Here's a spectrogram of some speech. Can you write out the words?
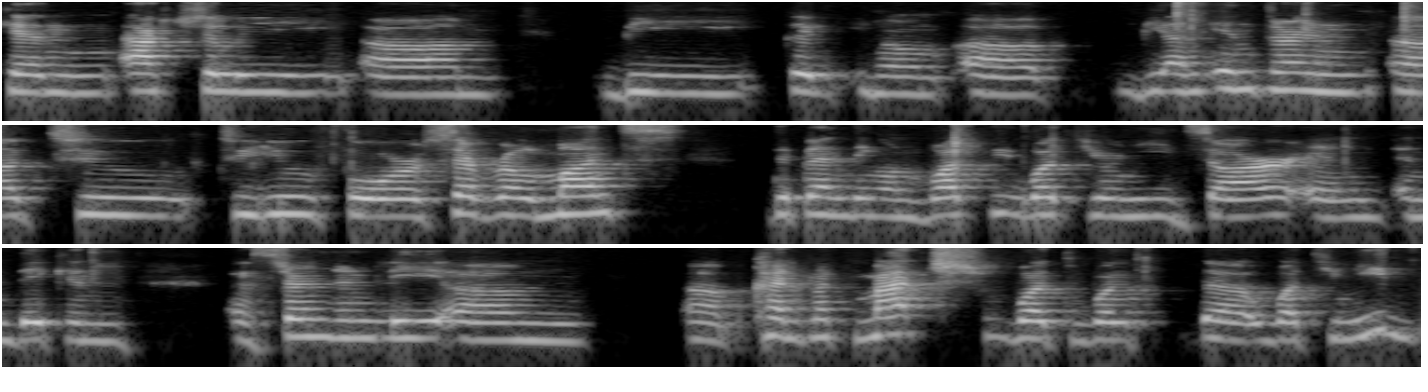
can actually um, be you know uh, be an intern uh, to to you for several months, depending on what what your needs are, and and they can uh, certainly um, uh, kind of like match what what uh, what you need.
